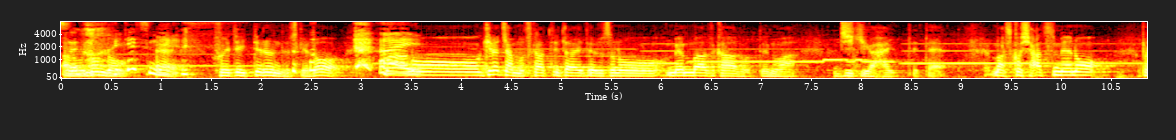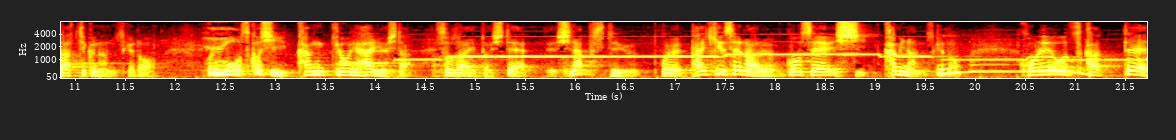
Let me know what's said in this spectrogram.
あのどんどん、ね、増えていってるんですけど、はい、まあ、あのキラちゃんも使っていただいているそのメンバーズカードっていうのは磁気が入ってて、まあ、少し厚めのプラスチックなんですけどこれもう少し環境に配慮した素材としてシナプスというこれ耐久性のある合成紙紙なんですけどこれを使って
